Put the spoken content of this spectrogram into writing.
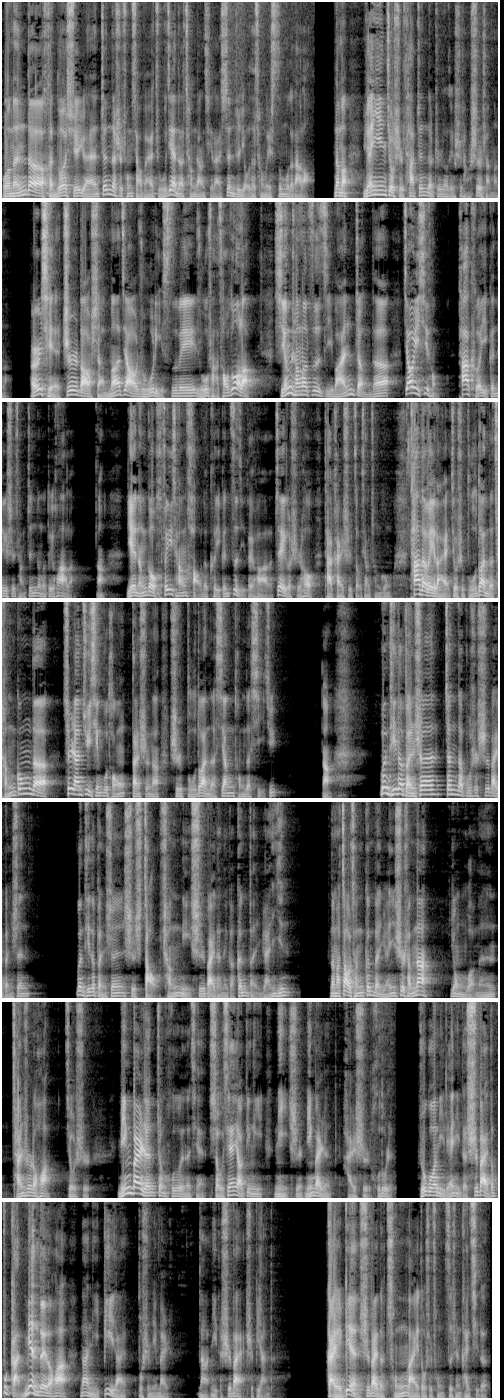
我们的很多学员真的是从小白逐渐的成长起来，甚至有的成为私募的大佬。那么原因就是他真的知道这个市场是什么了，而且知道什么叫如理思维、如法操作了，形成了自己完整的交易系统，他可以跟这个市场真正的对话了啊。也能够非常好的可以跟自己对话了。这个时候，他开始走向成功。他的未来就是不断的成功的，虽然剧情不同，但是呢是不断的相同的喜剧。啊，问题的本身真的不是失败本身，问题的本身是造成你失败的那个根本原因。那么，造成根本原因是什么呢？用我们禅师的话，就是明白人挣糊涂人的钱。首先要定义你是明白人还是糊涂人。如果你连你的失败都不敢面对的话，那你必然不是明白人，那你的失败是必然的。改变失败的从来都是从自身开启的。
